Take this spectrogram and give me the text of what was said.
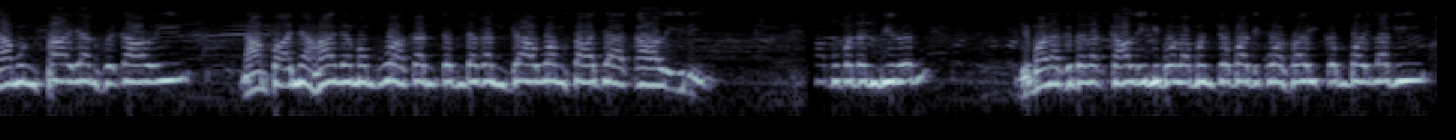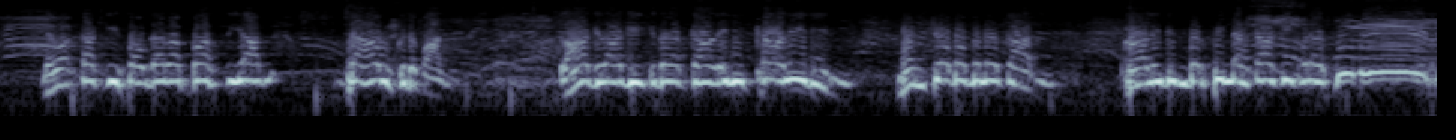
Namun sayang sekali, nampaknya hanya membuahkan tendangan gawang saja kali ini. Kabupaten Biren, di mana kita lihat kali ini bola mencoba dikuasai kembali lagi lewat kaki saudara Bastian jauh ke depan. Lagi-lagi kita lihat kali ini Khalidin mencoba menekan. Khalidin berpindah kaki kepada Sumir.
